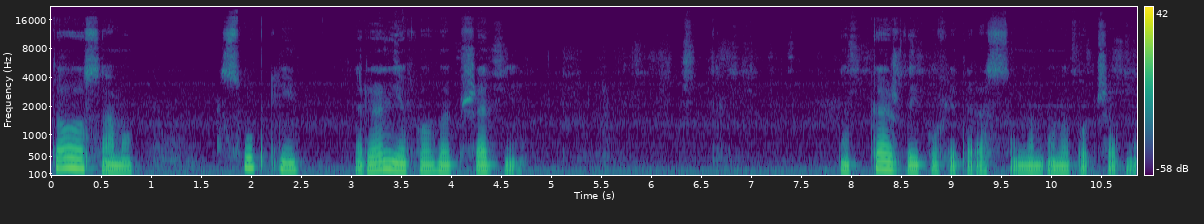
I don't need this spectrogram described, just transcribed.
to samo. Słupki reliefowe przednie. Na każdej pufie teraz są nam one potrzebne.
